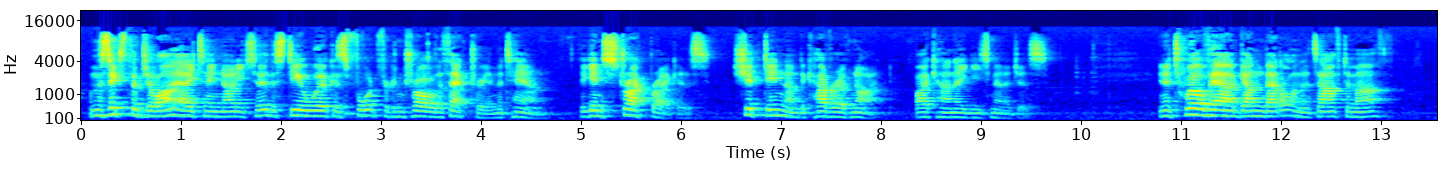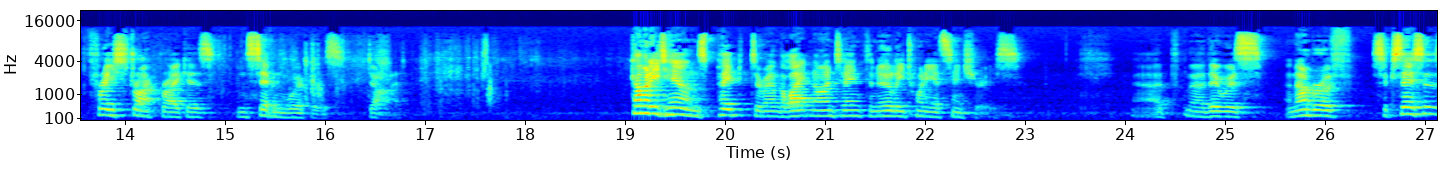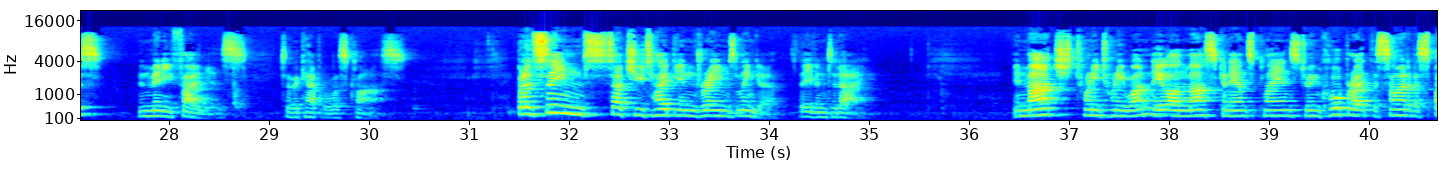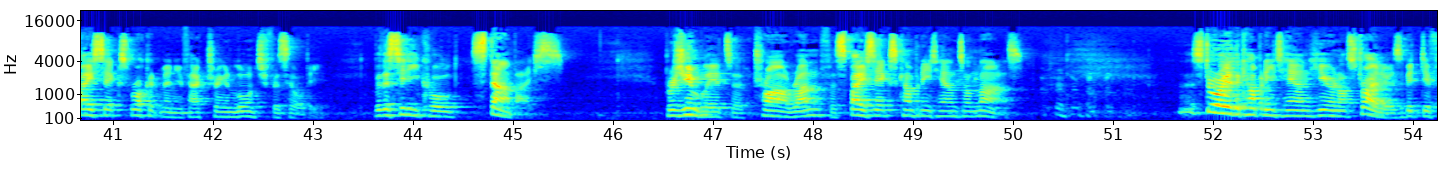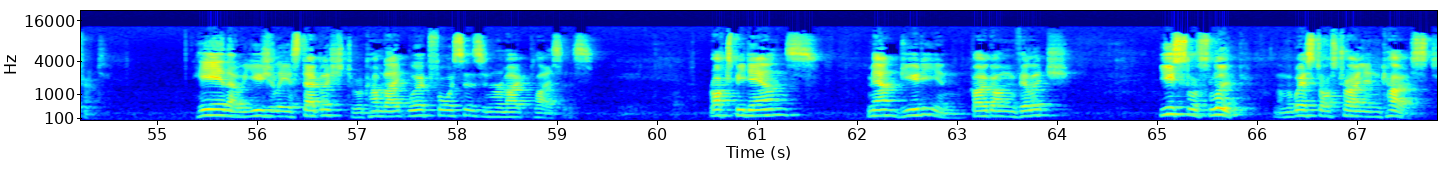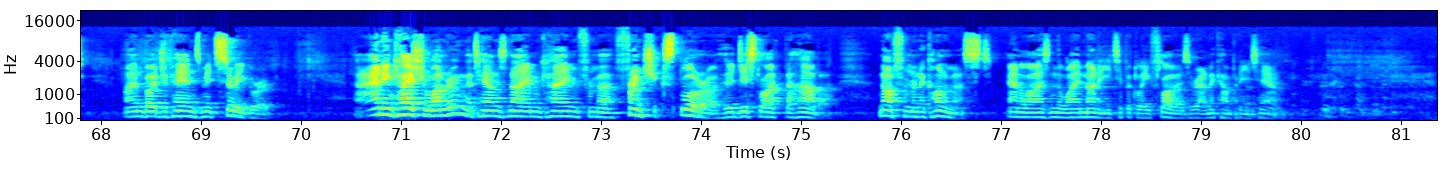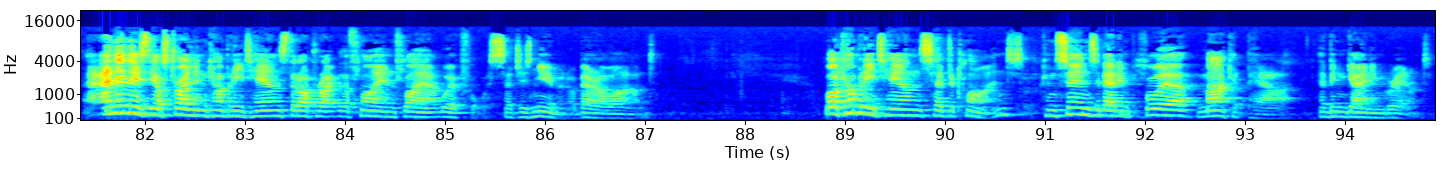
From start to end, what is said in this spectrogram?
On the 6th of July 1892, the steelworkers fought for control of the factory and the town against strikebreakers shipped in under cover of night by Carnegie's managers. In a 12 hour gun battle and its aftermath, three strikebreakers and seven workers died. Company towns peaked around the late 19th and early 20th centuries. Uh, uh, there was a number of successes and many failures to the capitalist class. But it seems such utopian dreams linger even today. In March 2021, Elon Musk announced plans to incorporate the site of a SpaceX rocket manufacturing and launch facility with a city called Starbase. Presumably, it's a trial run for SpaceX company towns on Mars. The story of the company town here in Australia is a bit different. Here, they were usually established to accommodate workforces in remote places. Roxby Downs, Mount Beauty and Bogong Village, Useless Loop on the West Australian coast, owned by Japan's Mitsui Group. And in case you're wondering, the town's name came from a French explorer who disliked the harbour, not from an economist analysing the way money typically flows around a company town. And then there's the Australian company towns that operate with a fly in, fly out workforce, such as Newman or Barrow Island. While company towns have declined, concerns about employer market power have been gaining ground.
